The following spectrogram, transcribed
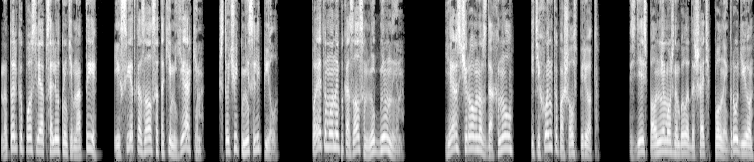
но только после абсолютной темноты их свет казался таким ярким, что чуть не слепил, поэтому он и показался мне дневным. Я разочарованно вздохнул и тихонько пошел вперед. Здесь вполне можно было дышать полной грудью,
